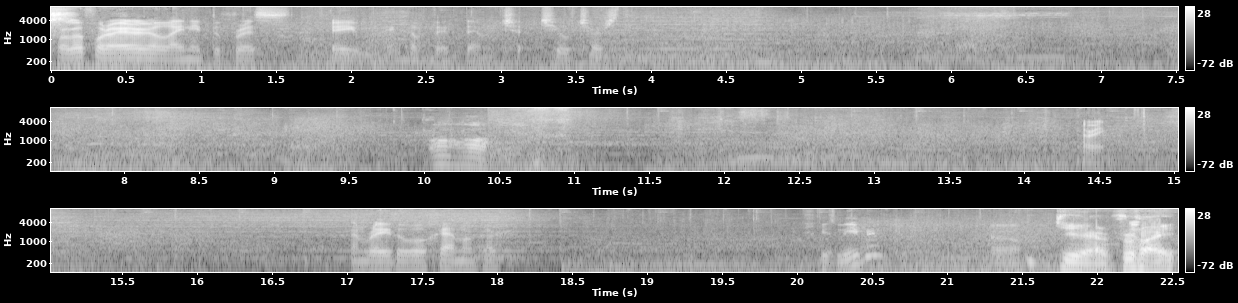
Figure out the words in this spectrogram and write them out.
Forgot for aerial I need to press A when I have the damn ch chill charged. Oh. Alright. I'm ready to go ham on her. She's leaving? Oh. Yeah, right.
